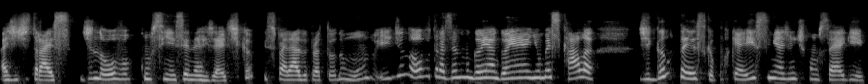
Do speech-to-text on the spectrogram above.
a gente traz, de novo, consciência energética espalhada para todo mundo e, de novo, trazendo um ganha-ganha em uma escala gigantesca, porque aí sim a gente consegue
